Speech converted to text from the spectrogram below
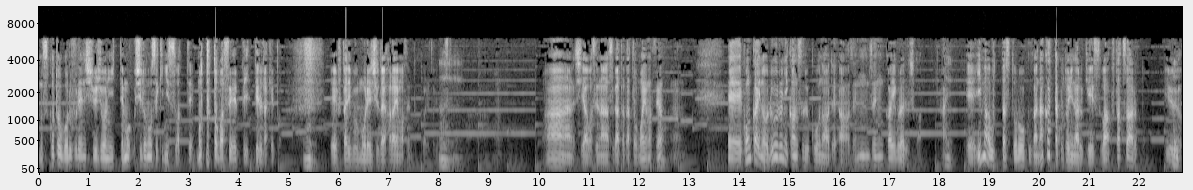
息子とゴルフ練習場に行っても、後ろの席に座って、もっと飛ばせって言ってるだけと。えー二人分も練習代払えませんと書かれておりうん。うますけど。ん。まあ、幸せな姿だと思いますよ。うんえー今回のルールに関するコーナーで、あー前々回ぐらいですか。はい。うんえー今打ったストロークがなかったことになるケースは2つあるという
